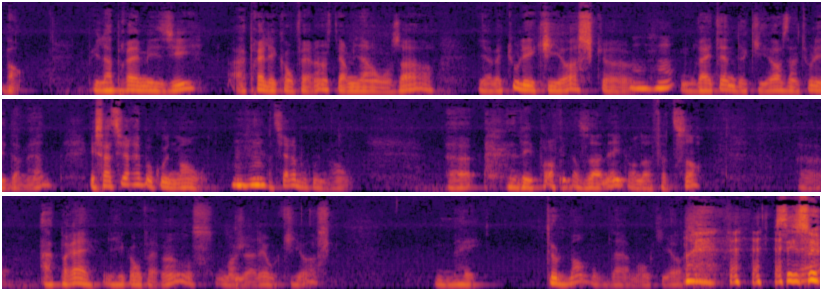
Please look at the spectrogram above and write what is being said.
Bon. Puis l'après-midi, après les conférences terminées à 11 heures, il y avait tous les kiosques, euh, Mhm. une vingtaine de kiosques dans tous les domaines. Et ça attirait beaucoup de monde. Mhm. Ça attirait beaucoup de monde. Euh, les premières années qu'on a fait ça, euh, après les conférences, moi j'allais au kiosque, mais tout le monde dans mon kiosque. C'est sûr.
